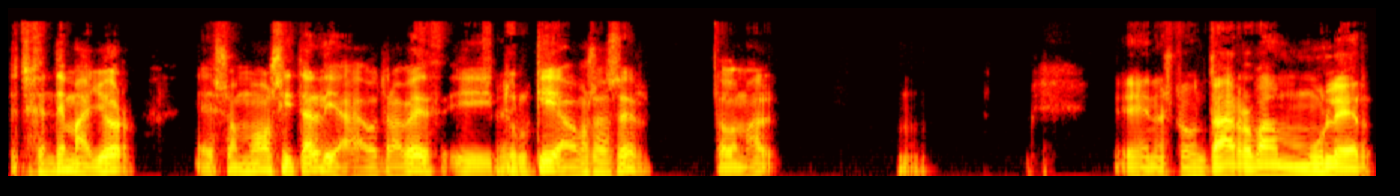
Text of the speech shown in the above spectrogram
es gente mayor. Eh, somos Italia otra vez y Turquía, vamos a ser. Todo mal. Mm. Eh, nos pregunta arroba Muller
